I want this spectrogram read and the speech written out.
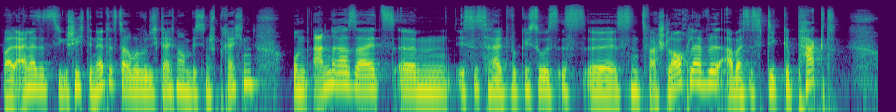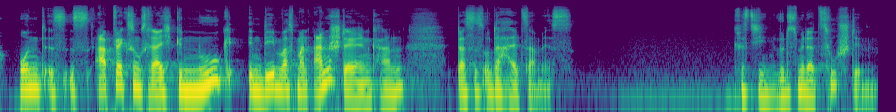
weil einerseits die Geschichte nett ist, darüber würde ich gleich noch ein bisschen sprechen. Und andererseits ähm, ist es halt wirklich so, es, ist, äh, es sind zwar Schlauchlevel, aber es ist dick gepackt und es ist abwechslungsreich genug in dem, was man anstellen kann, dass es unterhaltsam ist. Christine, würdest du mir da zustimmen?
